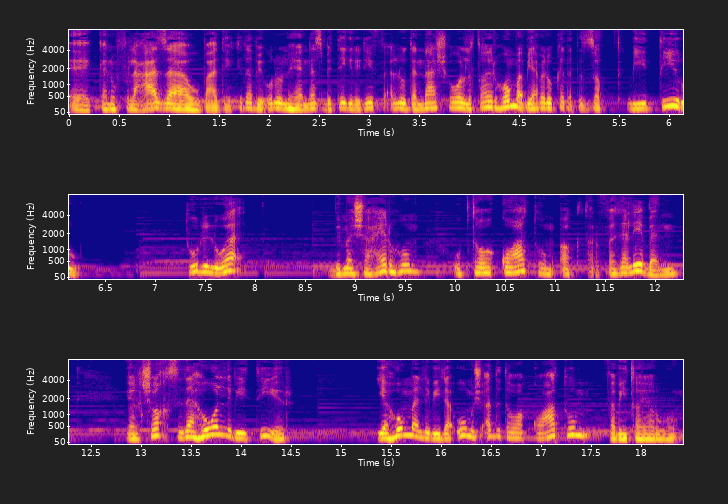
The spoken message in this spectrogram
آه، كانوا في العزا وبعد كده بيقولوا إن هي الناس بتجري ليه فقال له ده النعش هو اللي طاير هما بيعملوا كده بالظبط بيطيروا طول الوقت بمشاعرهم وبتوقعاتهم أكتر. فغالبا يا الشخص ده هو اللي بيطير يا هما اللي بيلاقوه مش قد توقعاتهم فبيطيروهم.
